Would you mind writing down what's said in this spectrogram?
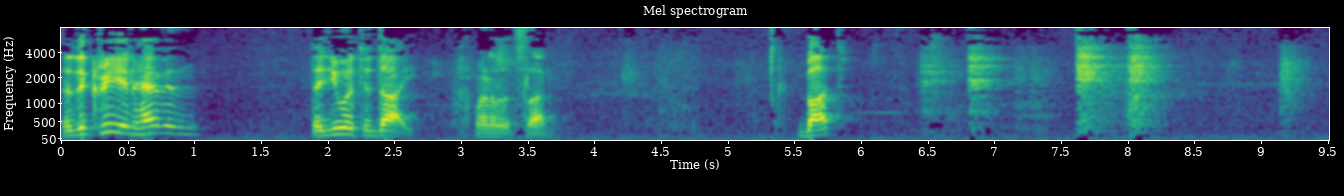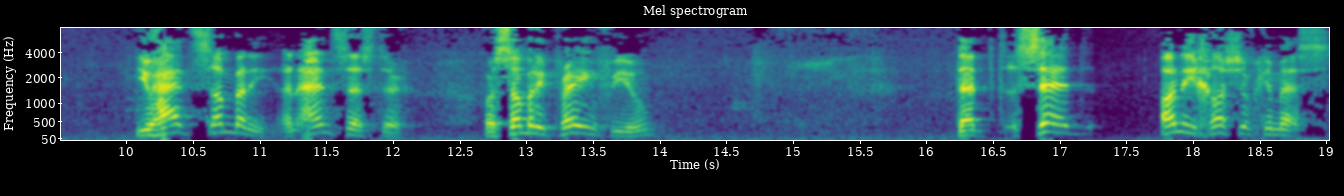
A decree in heaven that you were to die. But you had somebody, an ancestor, or somebody praying for you that said, Ani chashav kemes.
